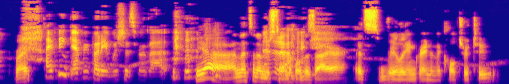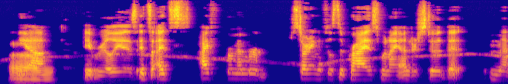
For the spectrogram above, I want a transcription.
right? I think everybody wishes for that. yeah, and that's an understandable desire. It's really ingrained in the culture too. Um, Yeah. It really is. It's it's. I remember starting to feel surprised when I understood that men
